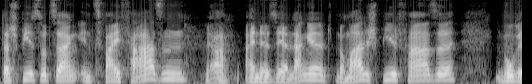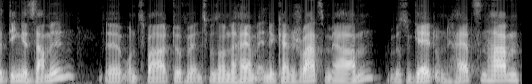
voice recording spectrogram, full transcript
Das Spiel ist sozusagen in zwei Phasen. Ja, eine sehr lange, normale Spielphase, wo wir Dinge sammeln. Äh, Und zwar dürfen wir insbesondere am Ende keine Schwarzen mehr haben. Wir müssen Geld und Herzen haben.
